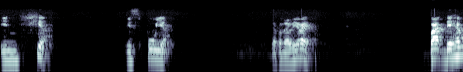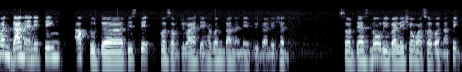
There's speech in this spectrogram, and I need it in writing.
in here is year. Definitely right. But they haven't done anything up to the this date, 1st of July, they haven't done any revaluation. So there's no revaluation whatsoever, nothing.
